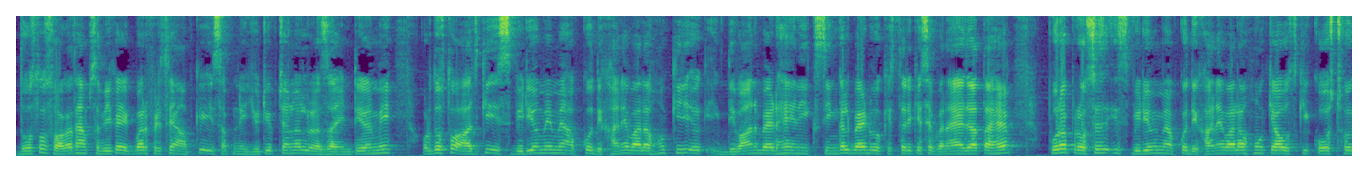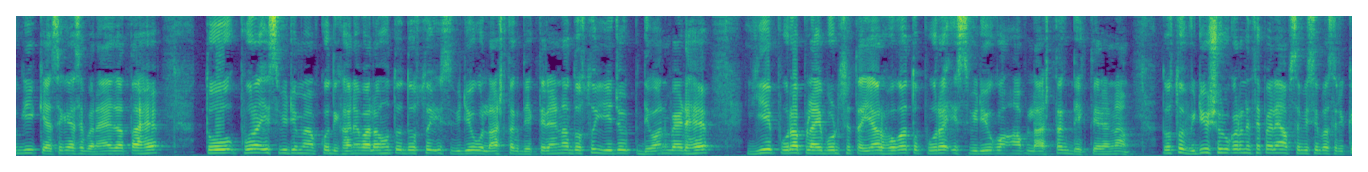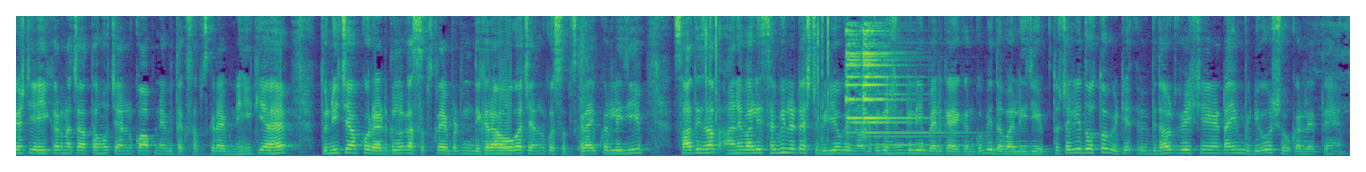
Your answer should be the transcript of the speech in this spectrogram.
दोस्तों, स्वागत है आप सभी का एक बार फिर से आपके इस अपने YouTube चैनल रज़ा इंटीरियर में। और दोस्तों, आज की इस वीडियो में मैं आपको दिखाने वाला हूँ कि एक दीवान बेड है, यानी एक सिंगल बेड वो किस तरीके से बनाया जाता है। पूरा प्रोसेस इस वीडियो में मैं आपको दिखाने वाला हूँ, क्या उसकी कॉस्ट होगी कैसे कैसे बनाया जाता है। तो पूरा इस वीडियो में आपको दिखाने वाला हूँ। तो दोस्तों, इस वीडियो को लास्ट तक देखते रहना। दोस्तों, ये जो दीवान बेड है, ये पूरा प्लाईबोर्ड से तैयार होगा तो पूरा इस वीडियो को आप लास्ट तक देखते रहना। दोस्तों, वीडियो शुरू करने से पहले आप सभी से बस रिक्वेस्ट यही करना चाहता हूँ, चैनल को आपने अभी तक सब्सक्राइब नहीं किया है तो नीचे आपको रेड कलर का सब्सक्राइब बटन दिख रहा होगा, चैनल को सब्सक्राइब कर लीजिए। साथ ही साथ आने वाली सभी लेटेस्ट वीडियो के नोटिफिकेशन के लिए बेल का आइकन को भी दबा लीजिए। तो चलिए दोस्तों विदाउट वेस्टिंग टाइम वीडियो शुरू कर लेते हैं।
